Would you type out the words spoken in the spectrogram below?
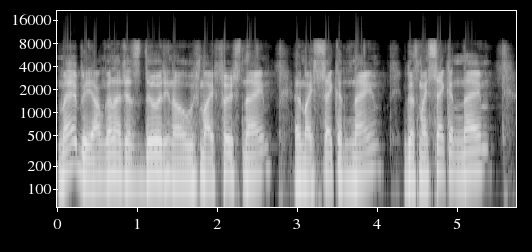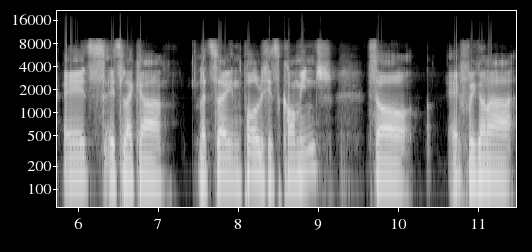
maybe I'm gonna just do it, you know, with my first name and my second name because my second name it's it's like a let's say in Polish it's kominch. So if we're gonna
